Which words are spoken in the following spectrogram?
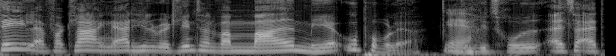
del af forklaringen er, at Hillary Clinton var meget mere upopulær, ja. end vi troede. Altså, at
